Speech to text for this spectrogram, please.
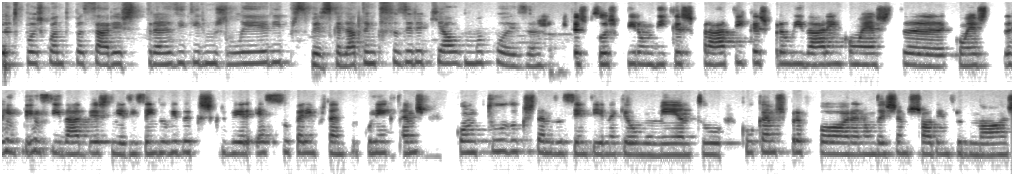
Depois, quando passar este trânsito, irmos ler e perceber se calhar tem que fazer aqui alguma coisa. As pessoas pediram dicas práticas para lidarem com esta, com esta intensidade deste mês, e sem dúvida que escrever é super importante porque conectamos com tudo o que estamos a sentir naquele momento, colocamos para fora, não deixamos só dentro de nós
